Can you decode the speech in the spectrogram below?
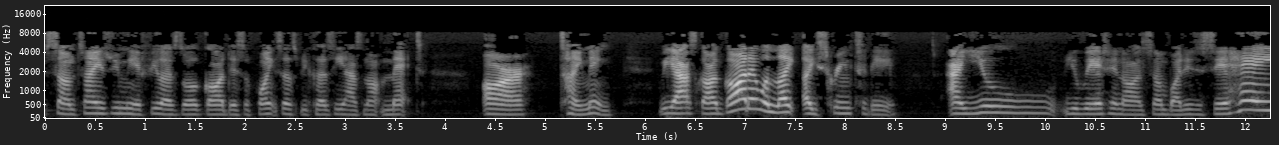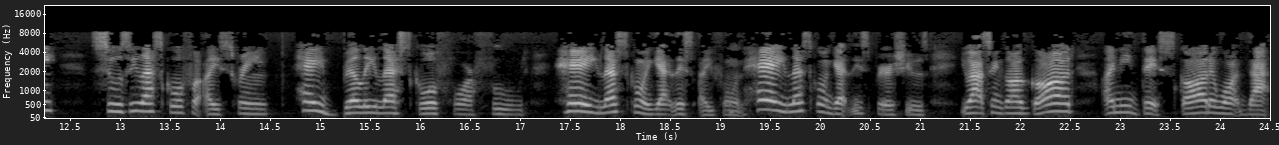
sometimes we may feel as though God disappoints us because he has not met our timing. We ask God, God, I would like ice cream today. And you you waiting on somebody to say, Hey, Susie, let's go for ice cream. Hey, Billy, let's go for food. Hey, let's go and get this iPhone. Hey, let's go and get these pair of shoes. You asking God, God, I need this. God, I want that.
